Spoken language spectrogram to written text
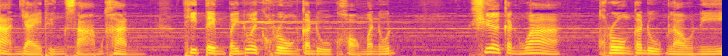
นาดใหญ่ถึง 3 คัน ที่เต็มไปด้วยโครงกระดูกของมนุษย์ เชื่อกันว่า โครงกระดูกเหล่านี้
